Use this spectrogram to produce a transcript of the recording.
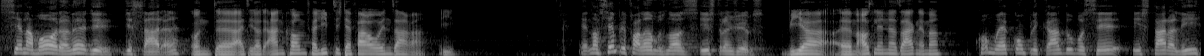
se enamora né, de, de Sara. Né? Und äh, als sie dort ankommen, verliebt sich der Pharao in Sarah. I. É, nós sempre falamos, nós estrangeiros, Wir ähm, Ausländer sagen immer, como é complicado você estar ali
